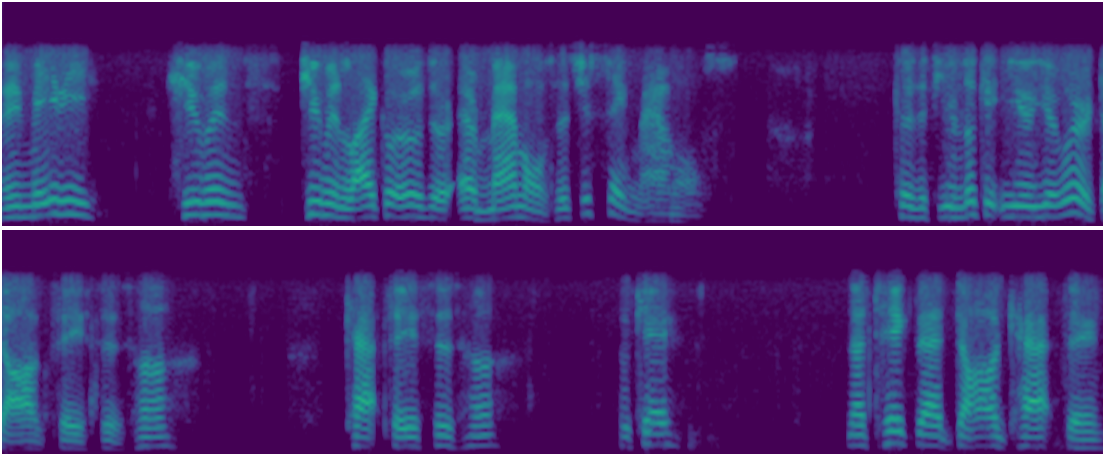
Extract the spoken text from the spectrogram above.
I mean, maybe humans, human like or, or mammals, let's just say mammals. Because if you look at you, you are dog faces, huh? Cat faces, huh? Okay? Now take that dog cat thing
